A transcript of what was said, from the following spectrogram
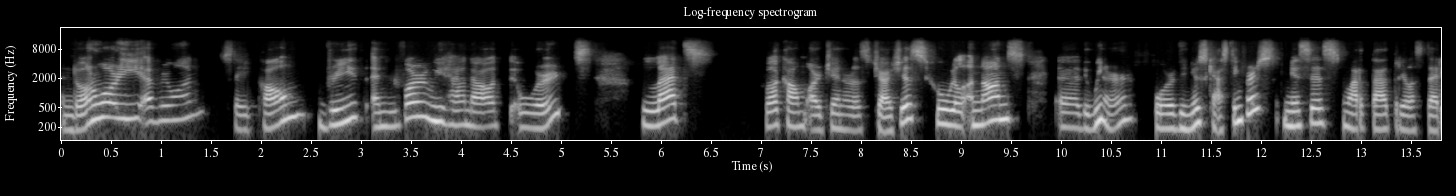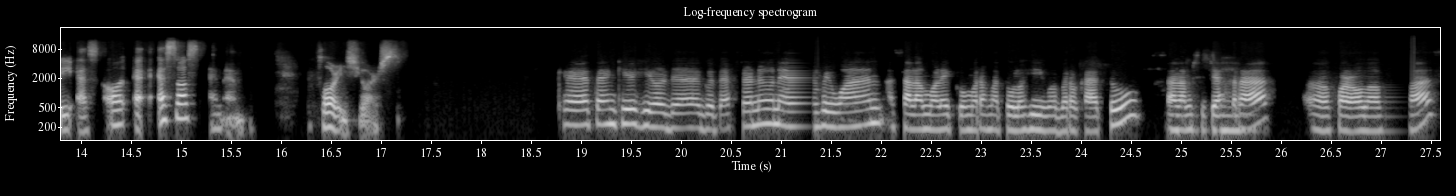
And don't worry, everyone, stay calm, breathe, and before we hand out the awards, let's welcome our generous judges who will announce uh, the winner for the newscasting first, Mrs. Marta Trilastari Esos MM. The floor is yours. Okay, thank you, Hilda. Good afternoon, everyone. Assalamualaikum warahmatullahi wabarakatuh. Salam sejahtera uh, for all of us.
